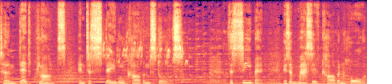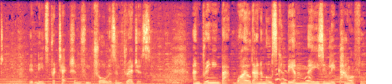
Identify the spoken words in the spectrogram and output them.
turn dead plants into stable carbon stores. The seabed is a massive carbon hoard. It needs protection from trawlers and dredgers. And bringing back wild animals can be amazingly powerful.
